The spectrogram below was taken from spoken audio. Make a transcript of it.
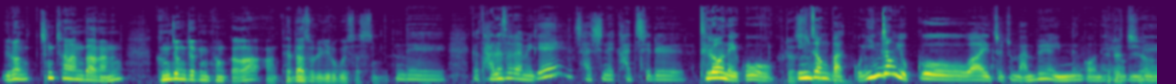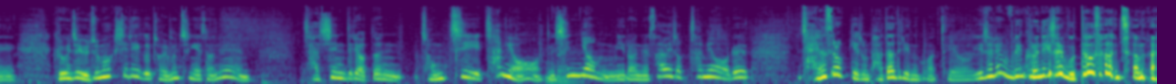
이런 칭찬한다라는 긍정적인 평가가 어, 대다수를 이루고 있었습니다. 네, 그러니까 다른 사람에게 자신의 가치를 드러내고 그렇습니다. 인정받고 인정 욕구와 이제 좀 맞물려 있는 거네요. 그렇죠. 네. 그리고 이제 요즘 확실히 그 젊은층에서는 자신들의 어떤 정치 참여, 어떤 네. 신념 이런 사회적 참여를 자연스럽게 좀 받아들이는 것 같아요. 예전에 우린 그런 얘기 잘 못하고 살았잖아요.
